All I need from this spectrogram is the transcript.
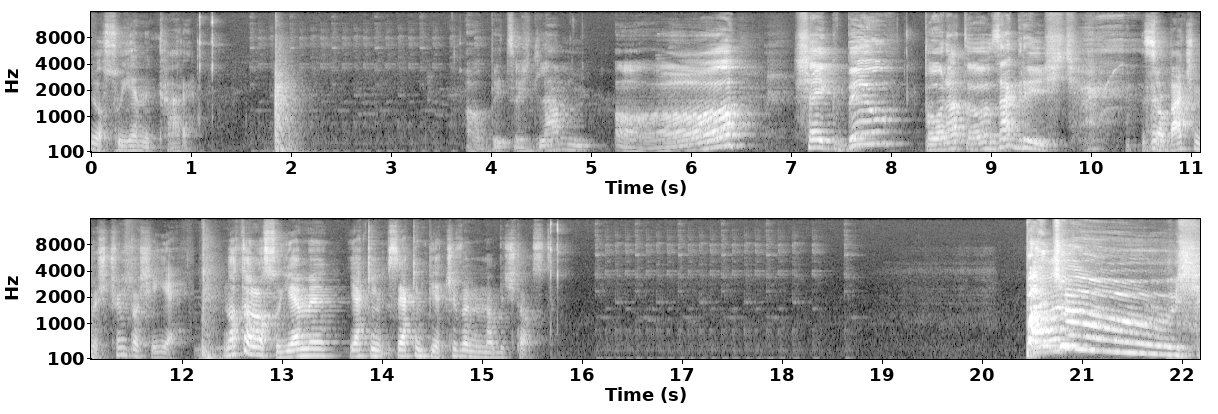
losujemy karę. Oby coś dla mnie. O, shake był, pora to zagryźć. Zobaczmy, z czym to się je. No to losujemy, jakim, z jakim pieczywem ma być tost. Panczuś!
